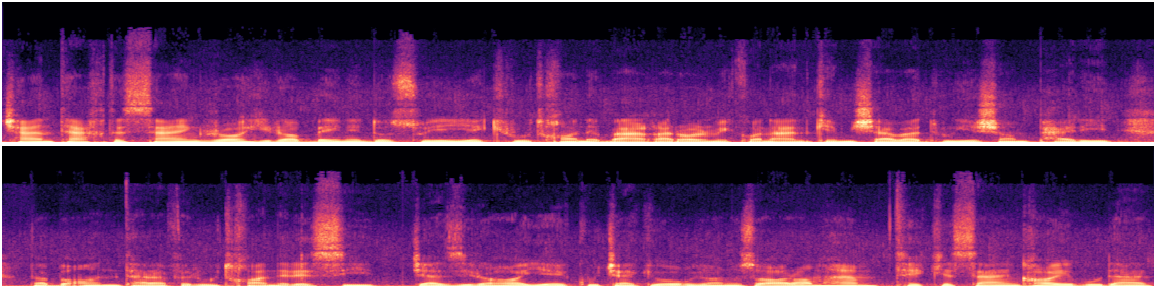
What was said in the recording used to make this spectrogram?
چند تخت سنگ راهی را بین دو سوی یک رودخانه برقرار می کنند که می شود رویشان پرید و به آن طرف رودخانه رسید. جزیره های کوچک اقیانوس آرام هم تک سنگ هایی بودند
